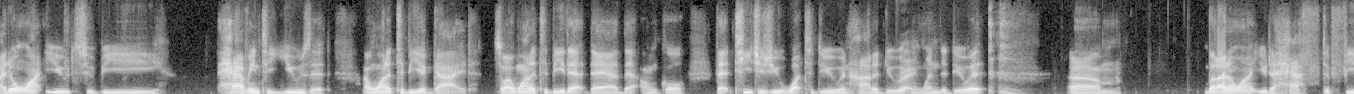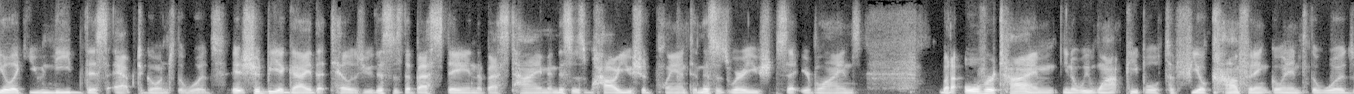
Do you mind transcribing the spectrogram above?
I don't want you to be having to use it. I want it to be a guide. So I want it to be that dad, that uncle that teaches you what to do and how to do it Right. and when to do it. Um, but I don't want you to have to feel like you need this app to go into the woods. It should be a guide that tells you this is the best day and the best time, and this is how you should plant, and this is where you should set your blinds. But over time, you know, we want people to feel confident going into the woods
